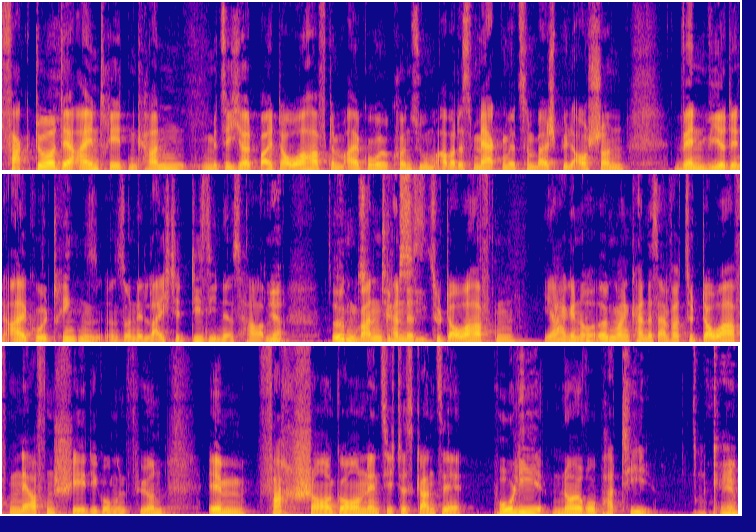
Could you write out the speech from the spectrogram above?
Faktor, der eintreten kann, mit Sicherheit bei dauerhaftem Alkoholkonsum, aber das merken wir zum Beispiel auch schon, wenn wir den Alkohol trinken, so eine leichte Dizziness haben. Ja. Irgendwann so kann das zu dauerhaften, ja genau, ja. irgendwann kann das einfach zu dauerhaften Nervenschädigungen führen. Im Fachjargon nennt sich das Ganze Polyneuropathie. Okay.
